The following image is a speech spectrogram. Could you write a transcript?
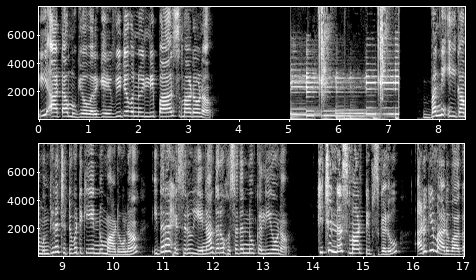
ಈ ಆಟ ಮುಗಿಯುವವರೆಗೆ ವಿಡಿಯೋವನ್ನು ಇಲ್ಲಿ ಪಾಸ್ ಮಾಡೋಣ. ಬನ್ನಿ, ಈಗ ಮುಂದಿನ ಚಟುವಟಿಕೆಯನ್ನು ಮಾಡೋಣ. ಇದರ ಹೆಸರು ಏನಾದರೂ ಹೊಸದನ್ನು ಕಲಿಯೋಣ. ಕಿಚನ್ನ ಸ್ಮಾರ್ಟ್ ಟಿಪ್ಸ್ಗಳು. ಅಡುಗೆ ಮಾಡುವಾಗ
